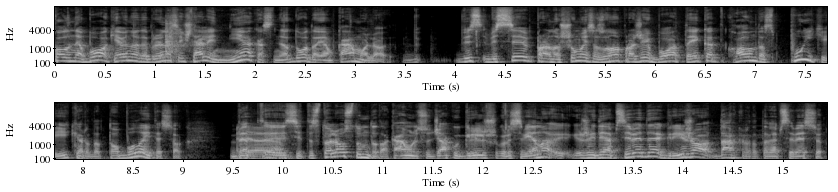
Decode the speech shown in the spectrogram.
kol nebuvo Kevino Debriunas aikštelė, niekas neduoda jam kamulio. Vis, visi pranašumai sezono pradžioje buvo tai, kad Holandas puikiai įkerda, tobulai tiesiog. Bet yeah. Sitis toliau stumdo tą kamuolį su Džeku Grilišu, kuris vieną žaidėją apsivedė, grįžo, dar kartą tave apsivesiu.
